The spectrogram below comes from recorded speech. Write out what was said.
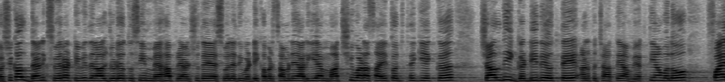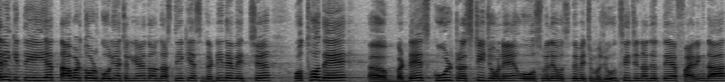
ਸਤਿ ਸ਼੍ਰੀ ਅਕਾਲ, ਦੈਨਿਕ ਸਵੇਰਾ ਟੀਵੀ ਦੇ ਨਾਲ ਜੁੜਿਓ ਤੁਸੀਂ। ਮੈਂ ਹਾਂ ਪ੍ਰਿਆੰਸ਼ੂ ਤੇ ਇਸ ਵੇਲੇ ਦੀ ਵੱਡੀ ਖਬਰ ਸਾਹਮਣੇ ਆ ਰਹੀ ਹੈ। ਮਾਛੀਵਾੜਾ ਸਾਹਿਬ ਤੋਂ ਜਿੱਥੇ ਕਿ ਇੱਕ ਚੱਲਦੀ ਗੱਡੀ ਦੇ ਉੱਤੇ ਅਣਪਛਾਤਿਆਂ ਵਿਅਕਤੀਆਂ ਵੱਲੋਂ ਫਾਇਰਿੰਗ ਕੀਤੀ ਗਈ ਹੈ। ਤਾਬੜਤੋੜ ਗੋਲੀਆਂ ਚੱਲੀਆਂ ਨੇ। ਤੁਹਾਨੂੰ ਦੱਸ ਦਈਏ ਕਿ ਇਸ ਗੱਡੀ ਦੇ ਵਿੱਚ ਉੱਥੋਂ ਦੇ ਵੱਡੇ ਸਕੂਲ ਟਰਸਟੀ ਜੋ ਨੇ, ਉਹ ਉਸ ਵੇਲੇ ਉਸ ਦੇ ਵਿੱਚ ਮੌਜੂਦ ਸੀ, ਜਿਨ੍ਹਾਂ ਦੇ ਉੱਤੇ ਇਹ ਫਾਇਰਿੰਗ ਦਾ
